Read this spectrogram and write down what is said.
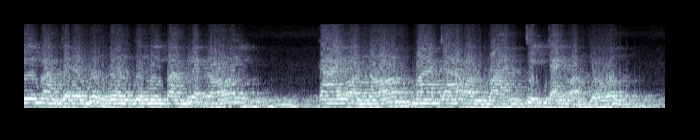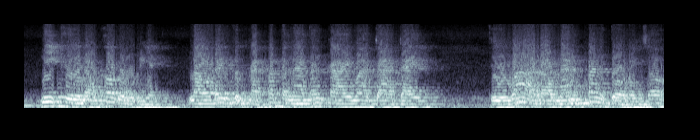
มีความเจริญรุ่งเรืองจึงมีความเรียบร้อย กายอ่อนน้อมวาจาอ่อนหวานจิตใจอ่อนโยน นี่คือเราเข้าโรงเรียน เราได้ฝึกหัดพัฒนาทั้งกายวาจาใจ ถือว่าเรานั้นตั้งตัวไว้ชอบ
